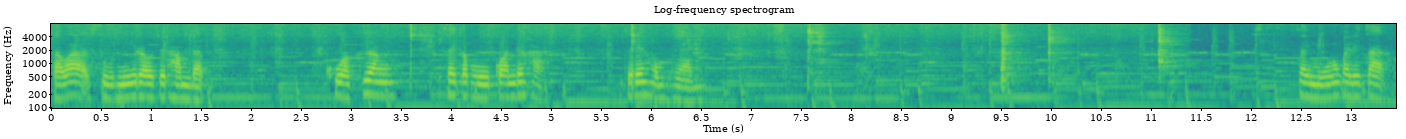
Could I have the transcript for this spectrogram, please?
แต่ว่าสูตรนี้เราจะทำแบบครัวเครื่องใส่กับหมูก่อนด้วยค่ะ จะได้หอมๆใส่หมูลงไปเลยจ้ะ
